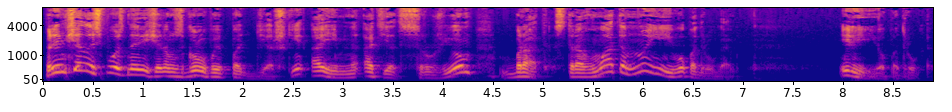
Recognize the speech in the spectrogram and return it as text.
Примчалась поздно вечером с группой поддержки, а именно отец с ружьем, брат с травматом, ну и его подруга. Или ее подруга.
